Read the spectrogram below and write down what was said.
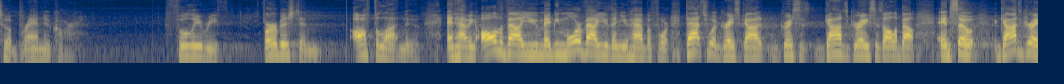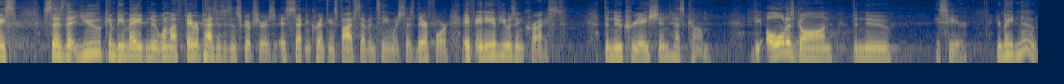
to a brand new car. Fully refurbished and off the lot new and having all the value, maybe more value than you had before. That's what grace God grace is, God's grace is all about. And so God's grace says that you can be made new. One of my favorite passages in scripture is, is 2 Corinthians 5:17 which says, "Therefore, if any of you is in Christ, the new creation has come. The old is gone, the new is here." You're made new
